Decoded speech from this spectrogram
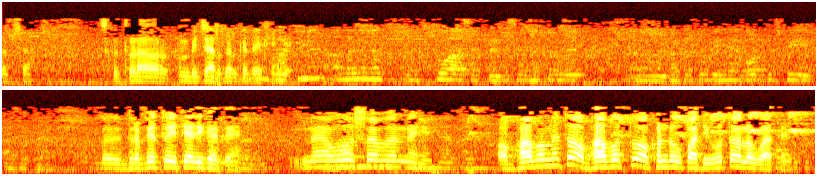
अच्छा। इसको थोड़ा और विचार करके देखेंगे। द्रव्य तो इत्यादि कहते हैं। न वो सब नहीं। अभाव में तो अभाव तो अखंड उपाधि वो तो अलग बात है।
